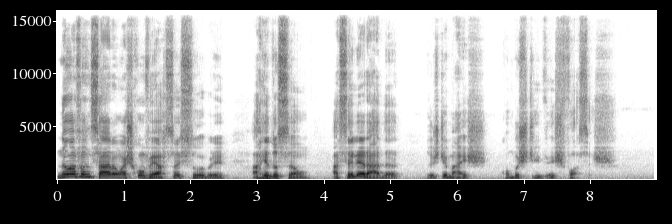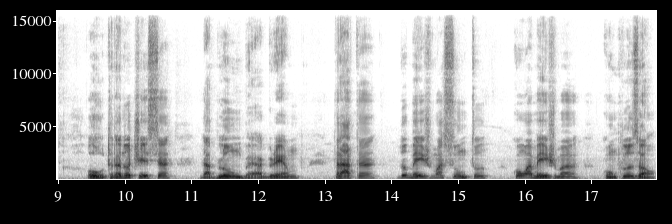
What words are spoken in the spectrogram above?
não avançaram as conversas sobre a redução acelerada dos demais combustíveis fósseis. Outra notícia da Bloomberg Graham trata do mesmo assunto com a mesma conclusão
